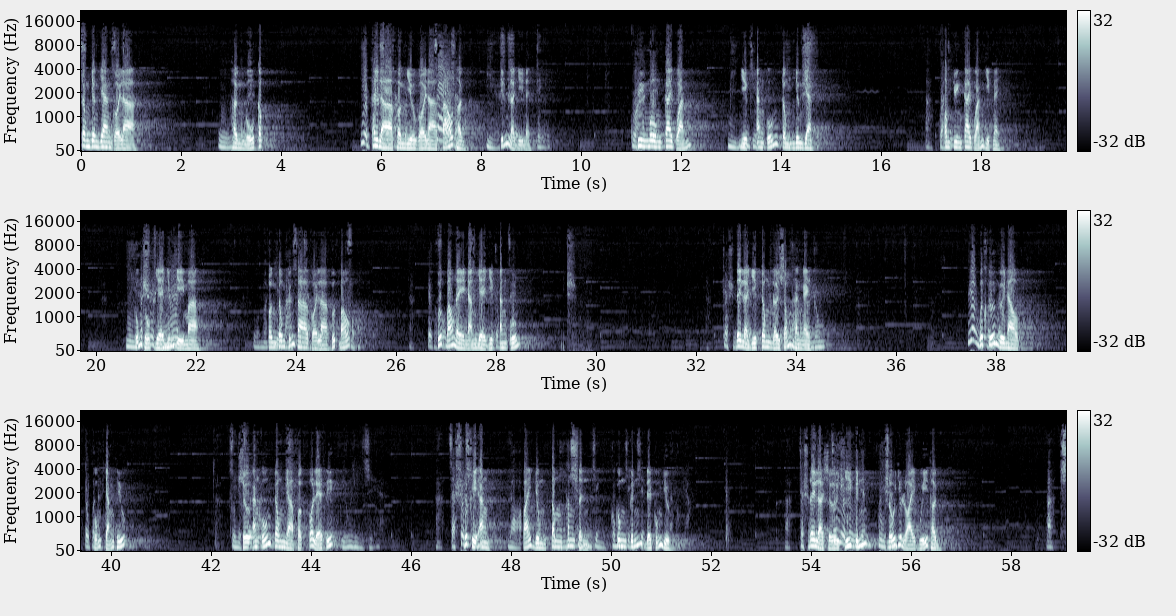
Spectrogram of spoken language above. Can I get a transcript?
Trong dân gian gọi là Thần ngũ cốc. Hay là phần nhiều gọi là táo thần. Chính là vị này. Chuyên môn cai quản Việc ăn uống trong nhân gian. Ông chuyên cai quản việc này. Cũng thuộc về những gì mà Phần đông chúng ta gọi là phước báo. Phước báo này nặng về việc ăn uống. Đây là việc trong đời sống hàng ngày. Bất cứ người nào cũng chẳng thiếu. Sự ăn uống trong nhà Phật có lễ tiết. Trước khi ăn, Phải dùng tâm thanh tịnh, Cung kính để cúng dường. Đây là sự chí kính Đối với loại quỷ thần.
